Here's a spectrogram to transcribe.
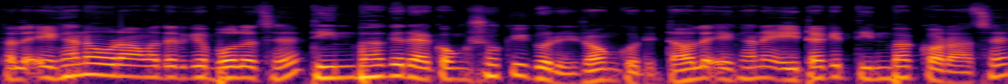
তাহলে এখানে ওরা আমাদেরকে বলেছে, তিন ভাগের এক অংশ কি করি? রং করি। তাহলে এখানে এটাকে তিন ভাগ করা আছে।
